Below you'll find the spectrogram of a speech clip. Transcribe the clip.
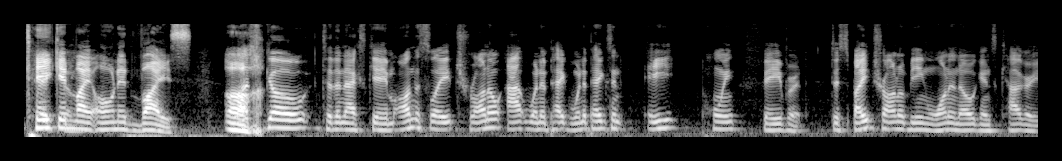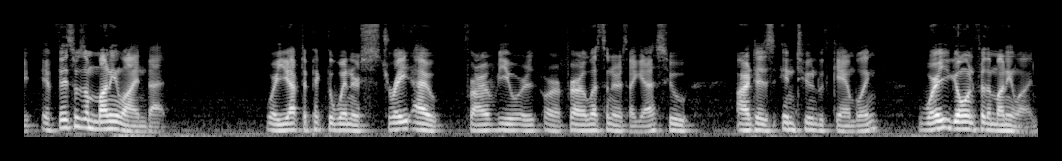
taken my own advice. Let's go to the next game on the slate. Toronto at Winnipeg. Winnipeg's an eight-point favorite, despite Toronto being one and zero against Calgary. If this was a money line bet, where you have to pick the winner straight out for our viewers or for our listeners, I guess, who aren't as in tune with gambling, where are you going for the money line?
